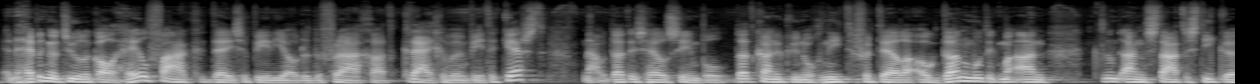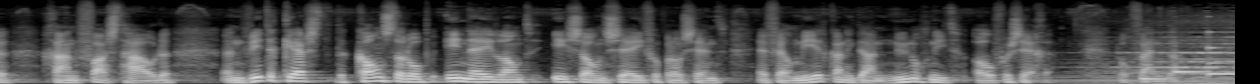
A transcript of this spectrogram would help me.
En dan heb ik natuurlijk al heel vaak deze periode de vraag gehad: krijgen we een witte kerst? Nou, dat is heel simpel. Dat kan ik u nog niet vertellen. Ook dan moet ik me aan, aan statistieken gaan vasthouden. Een witte kerst, de kans daarop in Nederland is zo'n 7%. En veel meer kan ik daar nu nog niet over zeggen. Nog fijne dag.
